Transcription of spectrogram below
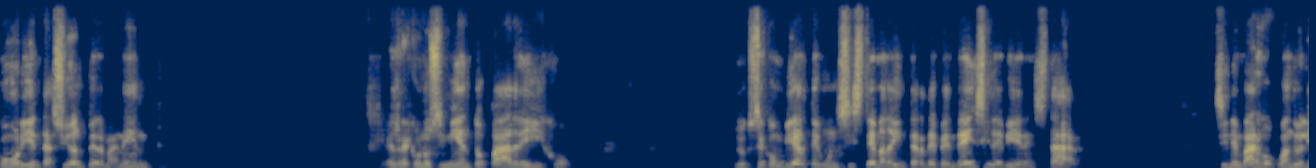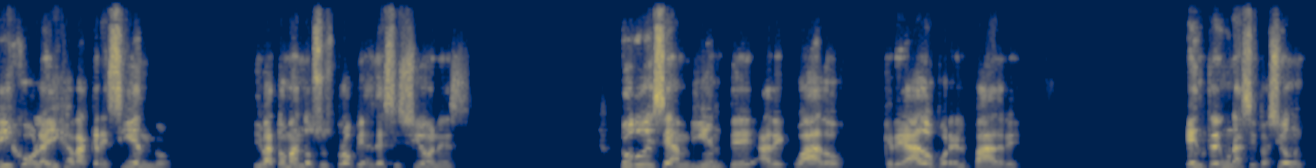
con orientación permanente. El reconocimiento padre-hijo se convierte en un sistema de interdependencia y de bienestar. Sin embargo, cuando el hijo o la hija va creciendo y va tomando sus propias decisiones, todo ese ambiente adecuado creado por el padre entra en una situación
